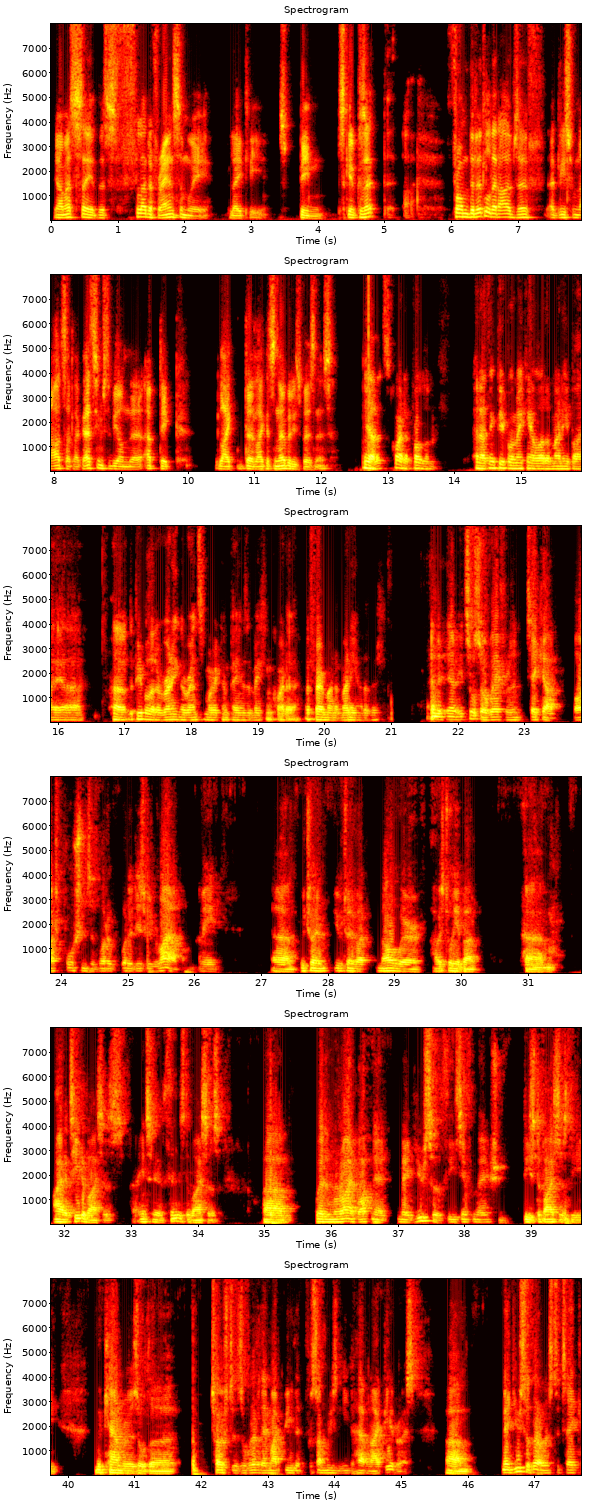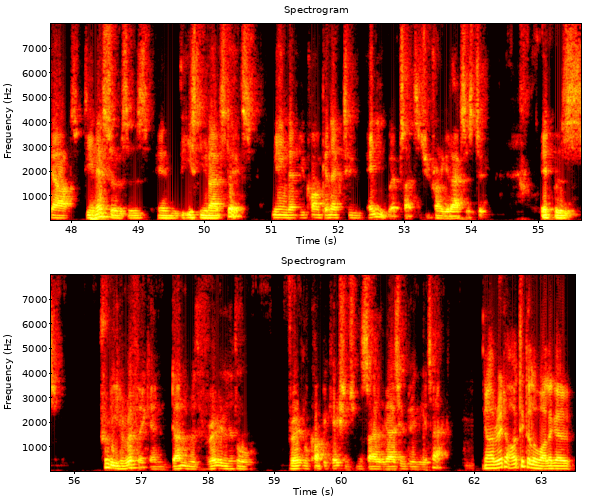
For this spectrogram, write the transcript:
Yeah, I must say this flood of ransomware lately has been scary because uh, from the little that I observe, at least from the outside, like that seems to be on the uptick, like the, like it's nobody's business. Yeah, that's quite a problem, and I think people are making a lot of money by uh, uh, the people that are running the ransomware campaigns are making quite a, a fair amount of money out of it. And it's also a way for them to take out large portions of what it, what it is we rely on. I mean, uh, we talking, you were talking about malware. I was talking about um, IoT devices, Internet of Things devices, um, where the Mirai botnet made use of these information, these devices, the the cameras or the toasters or whatever they might be that for some reason need to have an IP address. Um, made use of those to take out DNS services in the eastern United States, meaning that you can't connect to any websites that you're trying to get access to. It was pretty horrific and done with very little, very little complications from the side of the guys who were doing the attack. Yeah, I read an article a while ago.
